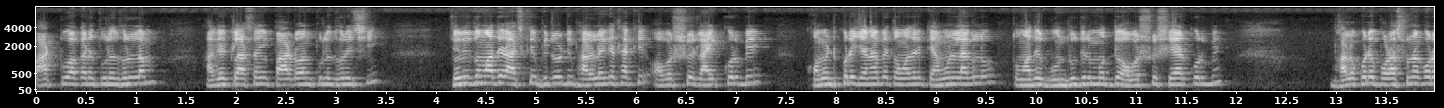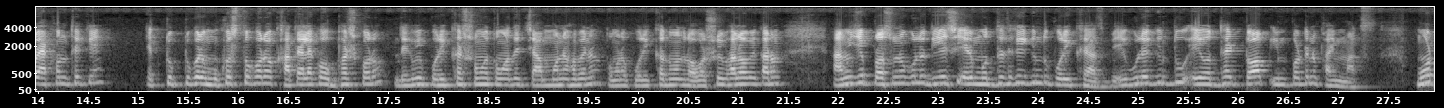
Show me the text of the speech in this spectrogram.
পার্ট টু আকারে তুলে ধরলাম। আগের ক্লাসে আমি পার্ট ওয়ান তুলে ধরেছি। যদি তোমাদের আজকের ভিডিওটি ভালো লেগে থাকে, অবশ্যই লাইক করবে কমেন্ট করে জানাবে তোমাদের কেমন লাগল, তোমাদের বন্ধুদের মধ্যে অবশ্যই শেয়ার করবে। ভালো করে পড়াশোনা করো এখন থেকে, একটু একটু করে মুখস্থ করো, খাতা এলাকা অভ্যাস করো, দেখবে পরীক্ষার সময় তোমাদের চাপ মনে হবে না, তোমরা পরীক্ষা তোমাদের অবশ্যই ভালো হবে, কারণ আমি যে প্রশ্নগুলো দিয়েছি, এর মধ্যে থেকেই কিন্তু পরীক্ষায় আসবে। এগুলো কিন্তু এই অধ্যায়ের টপ ইম্পর্টেন্ট ফাইভ মার্কস মোট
